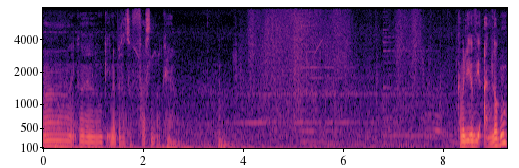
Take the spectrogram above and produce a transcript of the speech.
Ah, kann den Gegner besser zu fassen, okay. Kann man die irgendwie anlocken?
